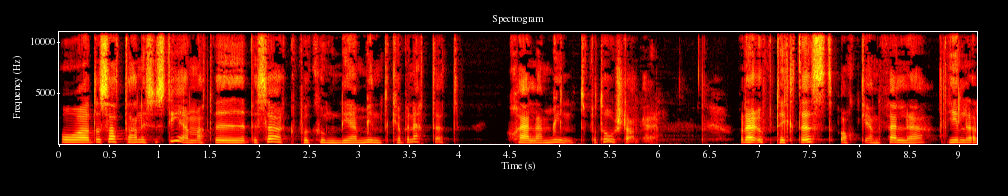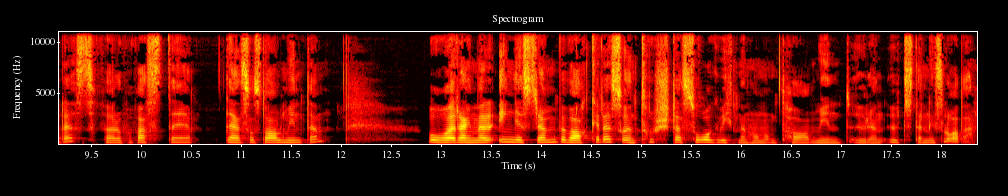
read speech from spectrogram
Och då satte han i system att vid besök på Kungliga myntkabinettet stjäla mynt på torsdagar. Och där upptäcktes och en fälla gillrades för att få fast eh, den som stal mynten. Och Ragnar Ingeström bevakades och en torsdag såg vittnen honom ta mynt ur en utställningslåda.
